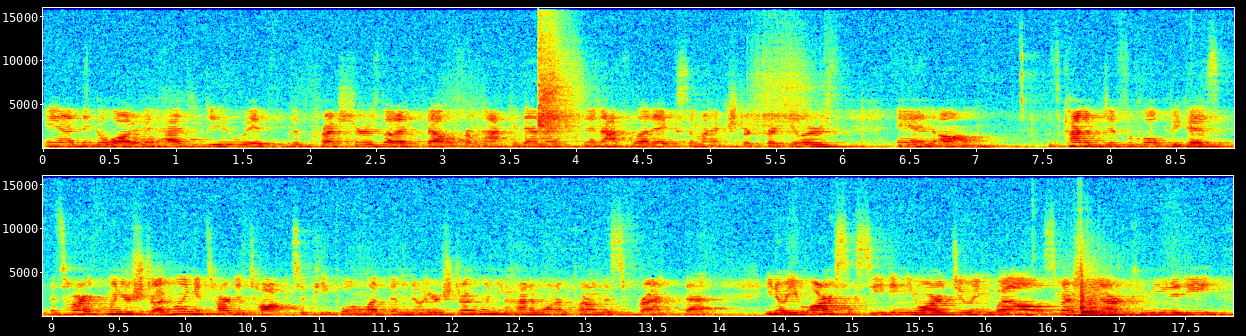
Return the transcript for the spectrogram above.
And I think a lot of it had to do with the pressures that I felt from academics and athletics and my extracurriculars. And, um, it's kind of difficult because it's hard, when you're struggling, it's hard to talk to people and let them know you're struggling. You kind of want to put on this front that, you know, you are succeeding, you are doing well, especially in our community.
